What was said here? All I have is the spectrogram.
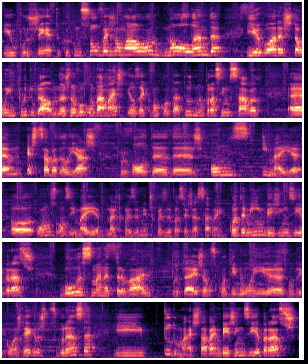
e o projeto que começou, vejam lá onde, na Holanda, e agora estão em Portugal. Mas não vou contar mais, eles é que vão contar tudo no próximo sábado. Este sábado, aliás, por volta das 11h30, ou 11, 11h30, mais coisa, menos coisa, vocês já sabem. Quanto a mim, beijinhos e abraços, boa semana de trabalho protejam-se, continuem a cumprir com as regras de segurança e tudo mais, está bem? Beijinhos e abraços,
